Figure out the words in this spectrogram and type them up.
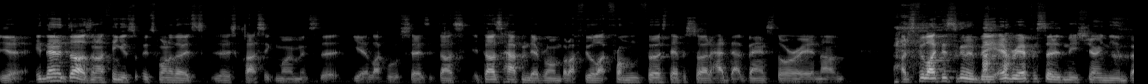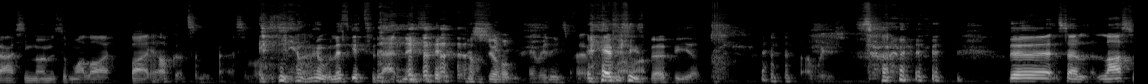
Yeah, and then it does, and I think it's it's one of those those classic moments that yeah, like Will says, it does it does happen to everyone. But I feel like from the first episode, I had that van story, and um, I just feel like this is going to be every episode is me sharing the embarrassing moments of my life. But Yeah, I've got some embarrassing ones. yeah, well, let's get to that next for sure. kidding. Everything's perfect. Everything's perfect. Yeah. I wish. So the so last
